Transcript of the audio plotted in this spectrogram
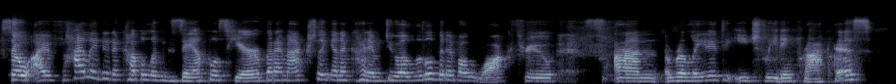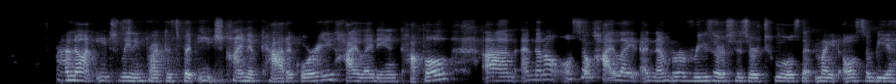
So I've highlighted a couple of examples here, but I'm actually going to kind of do a little bit of a walkthrough um, related to each leading practice uh, not each leading practice, but each kind of category, highlighting a couple. Um, and then I'll also highlight a number of resources or tools that might also be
